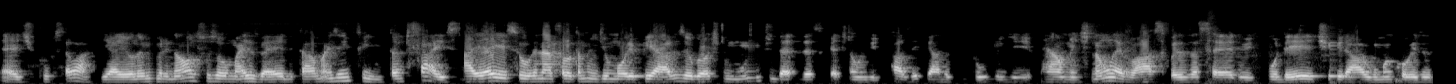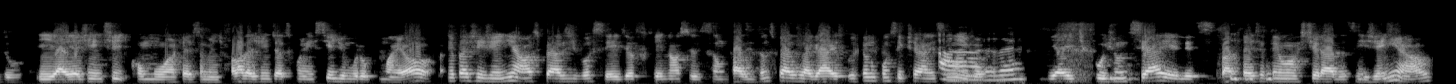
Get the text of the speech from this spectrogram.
É, tipo, sei lá. E aí eu lembrei, nossa, eu sou mais velho e tal, mas enfim, tanto faz. Aí é isso, o Renato falou também de humor e piadas. Eu gosto muito de, dessa questão de fazer piada com tudo, de realmente não levar as coisas a sério e poder tirar alguma coisa do. E aí a gente, como a questão de falar, a gente já se conhecia de um grupo maior. Eu sempre achei genial as piadas de vocês vocês. Eu fiquei, nossa, eles são, fazem tantas piadas legais, por que eu não consigo chegar nesse ah, nível? Né? E aí, tipo, junte-se a eles. A Patrícia tem umas tiradas assim, genial.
